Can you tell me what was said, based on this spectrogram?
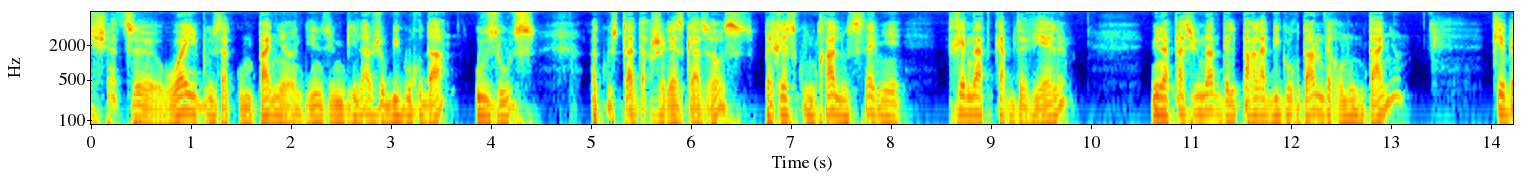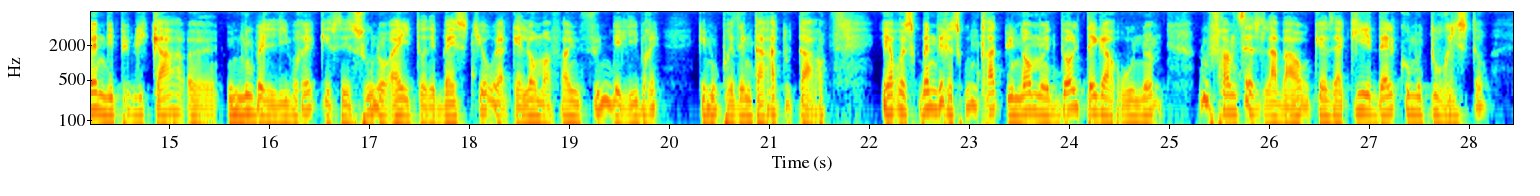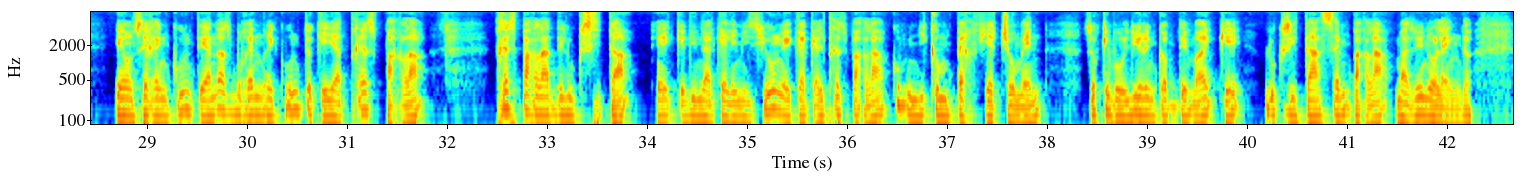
Beadichatz, ouais, vous accompagne dans un village au Bigurda, Uzus, à costat d'Argelès Gazos, per rencontrar l'oceigne Renat Capdevielle, une appassionate del parla bigurdan de montagne, che venne publicar euh, un nouvel livre che se sono Eito de Bestio e che l'homme a fait un fun de livre che nous presentera tout tard. Et on venne rescontrat un homme d'Oltegarun, le français là-bas, qui est aquí d'elle comme touriste, et on se rend compte, et se rendre compte qu'il y a 13 par là, 13 par là de l'Occita, et que dans quelle émission, et qu'aquel 13 par là communiquent perfectement, ce qui veut dire un cop de mai que l'Occità sem parla mas une langue.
